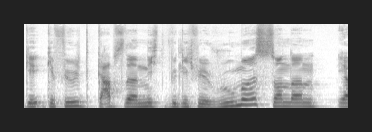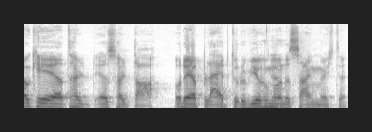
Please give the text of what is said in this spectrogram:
ge gefühlt gab es da nicht wirklich viel Rumors, sondern ja, okay, er, hat halt, er ist halt da oder er bleibt oder wie auch immer ja. man das sagen möchte.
